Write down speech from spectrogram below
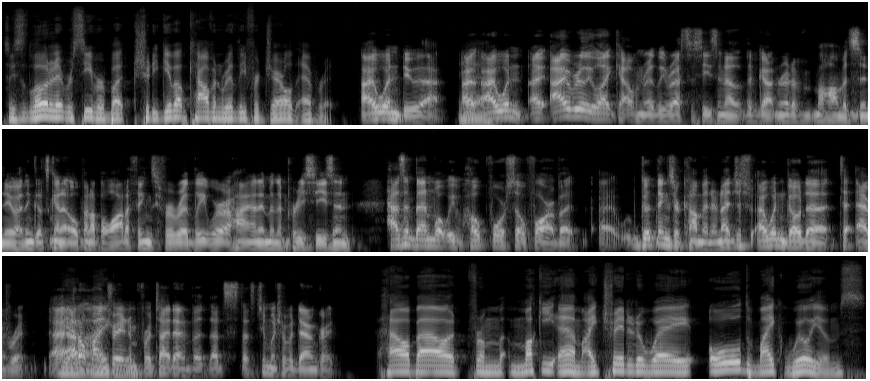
So he's loaded at receiver, but should he give up Calvin Ridley for Gerald Everett? I wouldn't do that. Yeah. I, I wouldn't. I, I really like Calvin Ridley rest of the season now that they've gotten rid of Mohamed Sanu. I think that's going to open up a lot of things for Ridley. We're high on him in the preseason. Hasn't been what we've hoped for so far, but uh, good things are coming. And I just I wouldn't go to to Everett. I, Yeah, I don't mind trading him for a tight end, but that's that's too much of a downgrade. How about from Mucky M? I traded away old Mike Williams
